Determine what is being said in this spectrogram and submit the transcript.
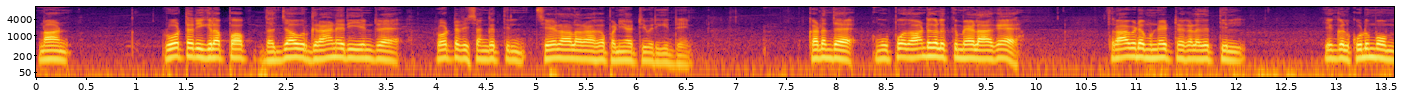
நான் Rotary Club of Thanjavur granary என்ற ரோட்டரி சங்கத்தின் செயலாளராக பணியாற்றி வருகின்றேன். கடந்த முப்பது ஆண்டுகளுக்கு மேலாக திராவிட முன்னேற்ற கழகத்தில் எங்கள் குடும்பம்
